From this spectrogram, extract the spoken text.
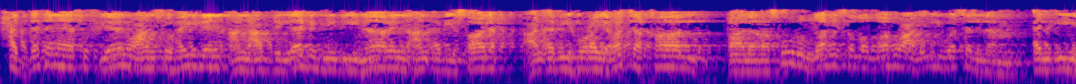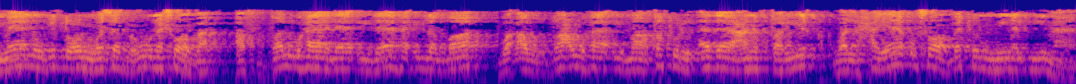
حدثنا سفيان عن سهيل عن عبد الله بن دينار عن أبي صالح عن أبي هريرة قال قال رسول الله صلى الله عليه وسلم الإيمان بضع وسبعون شعبة أفضلها لا إله إلا الله وأوضعها إماطة الأذى عن الطريق والحياء شعبة من الإيمان.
